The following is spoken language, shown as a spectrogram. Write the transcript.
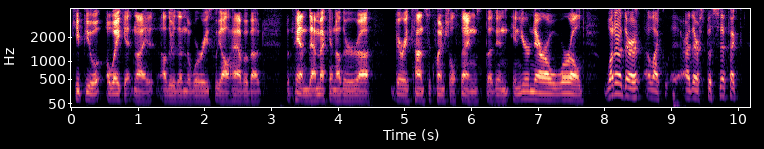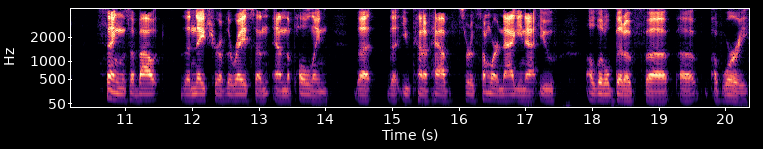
keep you awake at night, other than the worries we all have about the pandemic and other uh, very consequential things. But in, in your narrow world, what are there like? Are there specific things about the nature of the race and, and the polling that that you kind of have sort of somewhere nagging at you a little bit of uh, uh, of worry?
